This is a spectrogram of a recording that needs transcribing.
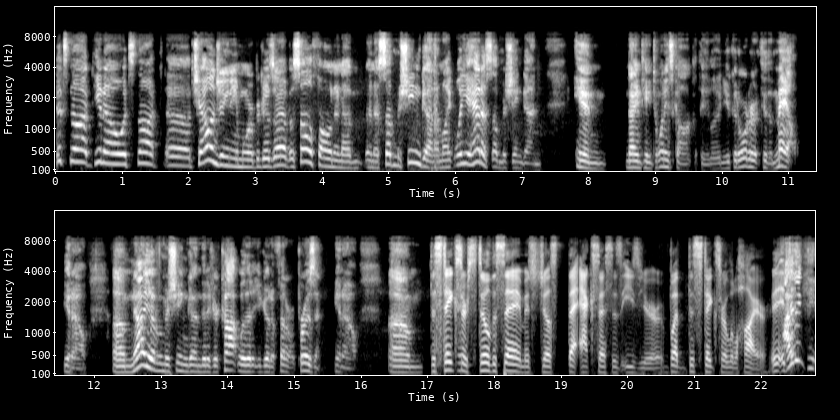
it's not you know it's not uh, challenging anymore because i have a cell phone and a, and a submachine gun. I'm like well you had a submachine gun in 1920s call of cthulhu and you could order it through the mail you know. Um, now you have a machine gun that if you're caught with it you go to federal prison you know um, The stakes are still the same. It's just the access is easier, but the stakes are a little higher. It's, I think the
